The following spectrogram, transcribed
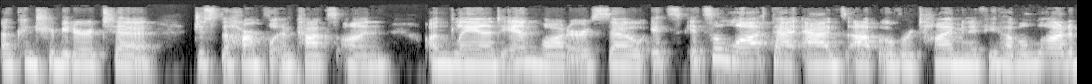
uh, contributor to just the harmful impacts on on land and water. So it's it's a lot that adds up over time. And if you have a lot of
